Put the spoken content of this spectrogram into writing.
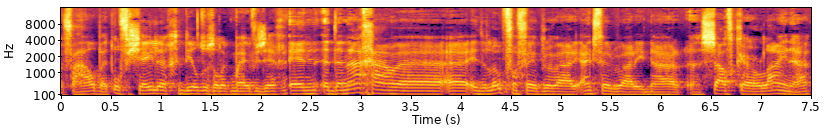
verhaal. Bij het officiële gedeelte zal ik maar even zeggen. En daarna gaan we in de loop van februari, eind februari, naar South Carolina.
